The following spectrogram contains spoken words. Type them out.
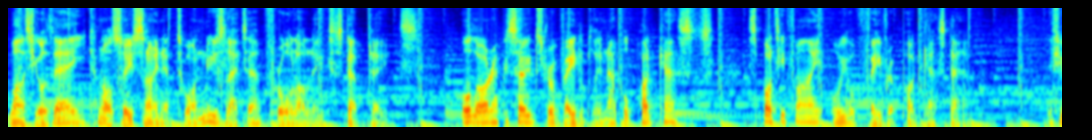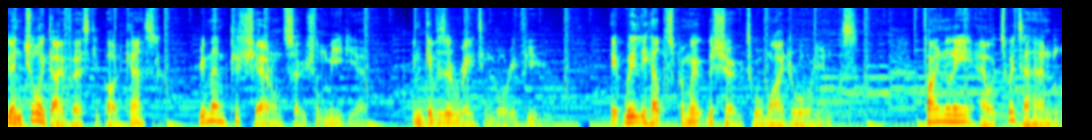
Whilst you're there, you can also sign up to our newsletter for all our latest updates. All our episodes are available in Apple Podcasts, Spotify, or your favourite podcast app. If you enjoy DiverCity Podcast, remember to share on social media and give us a rating or review. It really helps promote the show to a wider audience. Finally, our Twitter handle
